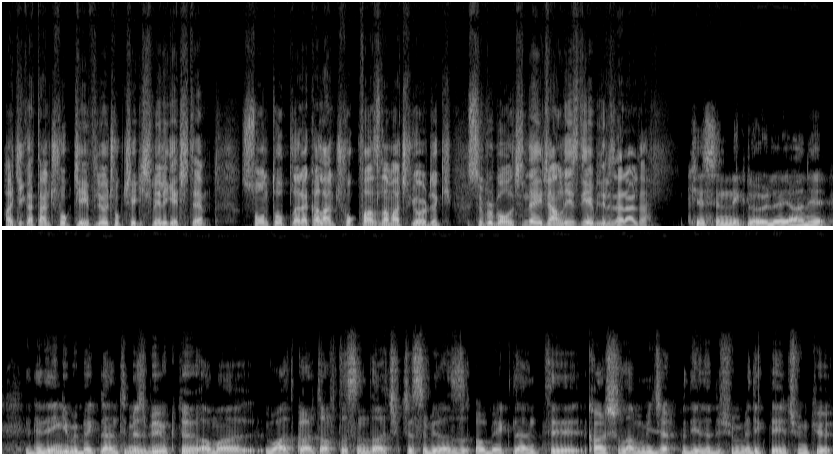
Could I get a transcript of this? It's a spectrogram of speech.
hakikaten çok keyifli ve çok çekişmeli geçti. Son toplara kalan çok fazla maç gördük. Super Bowl için de heyecanlıyız diyebiliriz herhalde. Kesinlikle öyle. Yani dediğin gibi beklentimiz büyüktü ama wildcard haftasında açıkçası biraz o beklenti karşılanmayacak mı diye de düşünmedik değil. Çünkü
